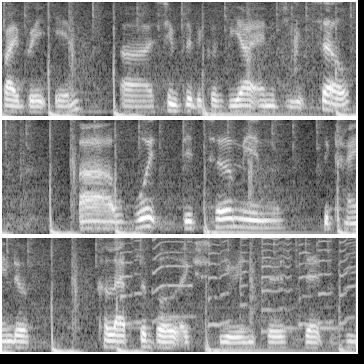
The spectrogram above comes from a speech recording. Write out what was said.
vibrate in, uh, simply because we are energy itself, uh, would determine the kind of collapsible experiences that we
